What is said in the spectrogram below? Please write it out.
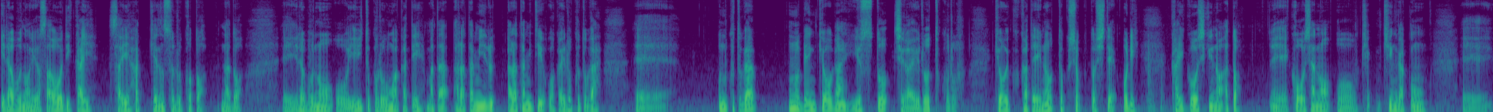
伊良部の良さを理解再発見することなど伊良部のいいところを分かってまた改め改めて分かることがえー、うぬことがうぬ勉強が輸出と違えるところ教育課程の特色としており開校式の後、えー、校舎の金額、えー、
